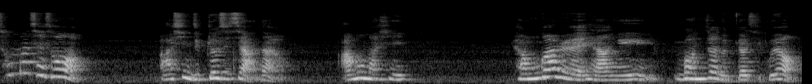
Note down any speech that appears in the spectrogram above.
첫 맛에서 맛이 느껴지지 않아요. 아무 맛이 견과류의 향이 먼저 느껴지고요.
